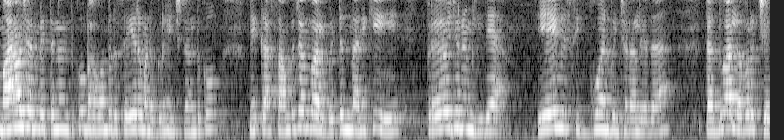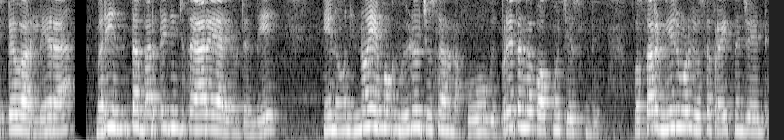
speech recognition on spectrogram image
మానవ జన్మ ఎత్తినందుకు భగవంతుడు శరీరం అనుగ్రహించినందుకు మీకు కాస్త అందచందాలు పెట్టిన దానికి ప్రయోజనం ఇదే. ఏమి సిగ్గు అనిపించడం లేదా? పెద్దవాళ్ళు ఎవరు చెప్పేవారు లేరా? మరి ఇంత బర్తెగించి తయారయ్యారు ఏమిటండి? నేను నిన్నో ఏమో ఒక వీడియో చూశాను నాకు విపరీతంగా కోపం వచ్చేసింది. ఒకసారి మీరు కూడా చూసే ప్రయత్నం చేయండి.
